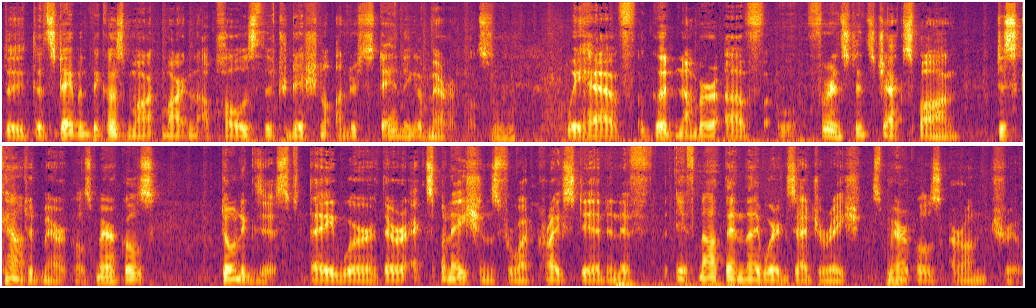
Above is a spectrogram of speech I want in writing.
the, the statement because Mar- Martin opposed the traditional understanding of miracles. Mm-hmm. We have a good number of, for instance, Jack Spong discounted miracles. Miracles don't exist. They were there are explanations for what Christ did, and if if not, then they were exaggerations. Mm-hmm. Miracles are untrue.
